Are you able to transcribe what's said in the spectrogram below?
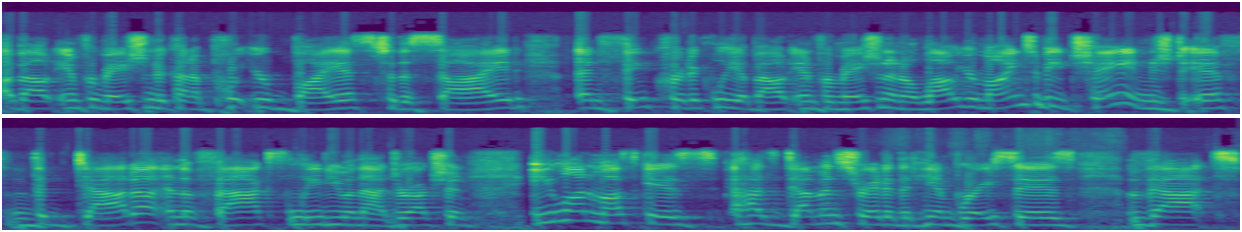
about information, to kind of put your bias to the side and think critically about information and allow your mind to be changed if the data and the facts lead you in that direction. Elon Musk is has demonstrated that he embraces that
